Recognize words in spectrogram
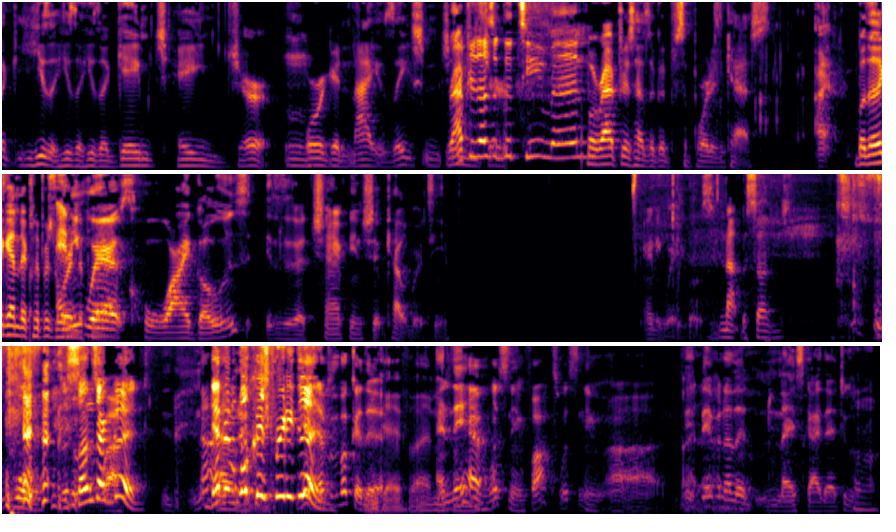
like, He's a he's a he's a game changer, organization. staying. Raptors has a good team, man. But Raptors has a good supporting cast. I, But then again, the Clippers were anywhere in the. Kawhi goes is a championship caliber team. Anywhere he goes. not the Suns. Whoa, the Suns are Wow. good. No, Devin no, Booker's pretty Yeah, good. Devin Booker there. Okay, fine. And they have what's his name? Fox. What's his name? Uh, they, they have another nice guy there too.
